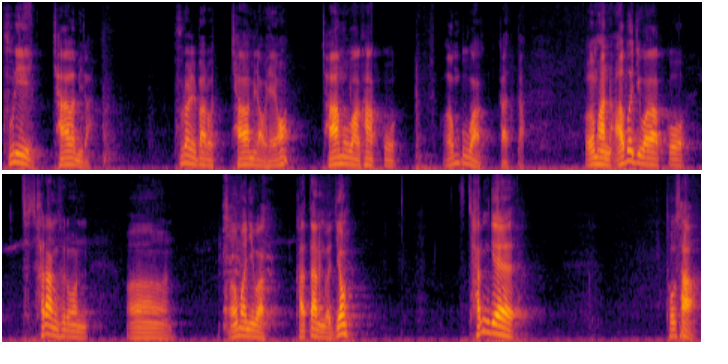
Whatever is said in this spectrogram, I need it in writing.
불이 자음이라 불을 바로 자음이라고 해요. 자모와 같고 엄부와 같다. 엄한 아버지와 같고 사랑스러운 어, 어머니와 같다는 거죠. 삼계 도사,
